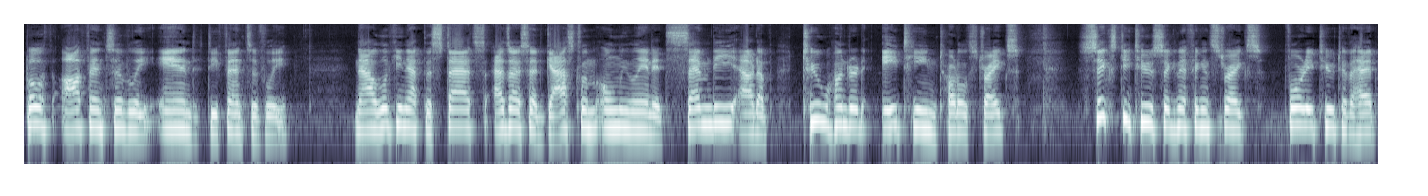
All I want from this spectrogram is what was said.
both offensively and defensively. Now, looking at the stats, as I said, Gastelum only landed 70 out of 218 total strikes, 62 significant strikes, 42 to the head,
